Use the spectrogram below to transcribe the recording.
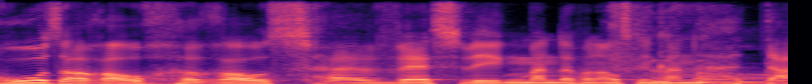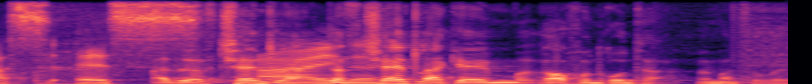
rosa Rauch heraus, äh, weswegen man davon ausgehen kann, dass es also das Chandler, eine, das Chandler Game rauf und runter, wenn man so will.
